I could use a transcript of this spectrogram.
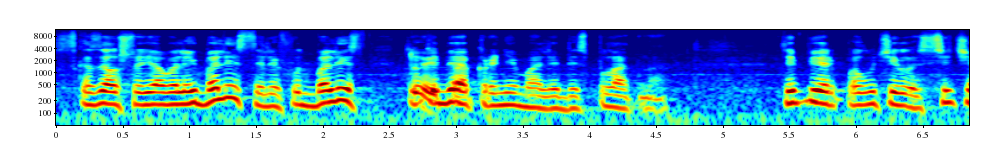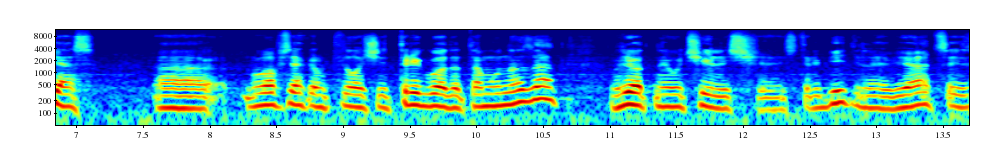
сказал, что я волейболист или футболист, то, то тебя принимали бесплатно. Теперь получилось сейчас, э, ну, во всяком случае, три года тому назад, в летное училище истребительной авиации,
